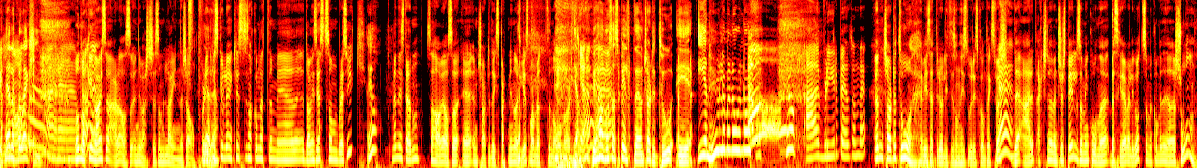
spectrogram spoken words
vi hele collection. Det eh, Og nok en gang så er det altså universet som liner seg opp. Fordi Det det. vi skulle egentlig snakke om dette med dagens gjest som ble syk. ja. Men isteden så har vi altså eh, Uncharted-eksperten i Norge som har møtt Nolan North. Ja. Ja, Vi har ja, noen som har spilt uh, Uncharted 2 i, i en hule med Nolan North. Ja. Jeg blir bedre enn det. Uncharted 2 Vi setter jo litt i sånn historisk kontekst først. Ja, ja. Det er et action-adventure-spill som min kone beskrev veldig godt som en kombinasjon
